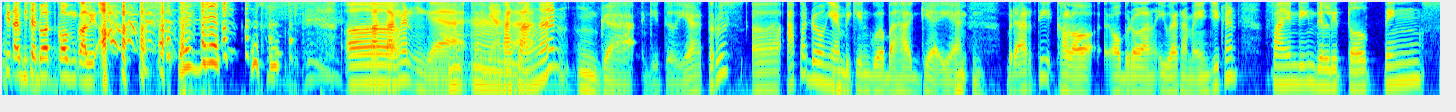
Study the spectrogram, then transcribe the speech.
Kita bisa .com kali. Terus terus. Eh, pasangan enggak ternyata. Pasangan enggak gitu ya. Terus eh, apa dong yang bikin gua bahagia ya? Berarti kalau obrolan Iwet sama Angie kan finding the little things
